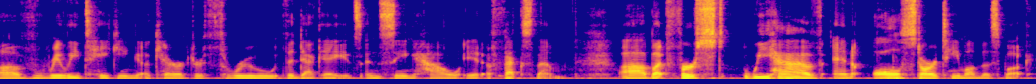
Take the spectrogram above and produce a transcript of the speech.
of really taking a character through the decades and seeing how it affects them. Uh, but first, we have an all star team on this book.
